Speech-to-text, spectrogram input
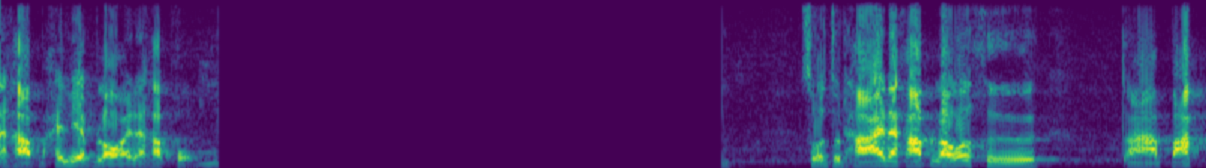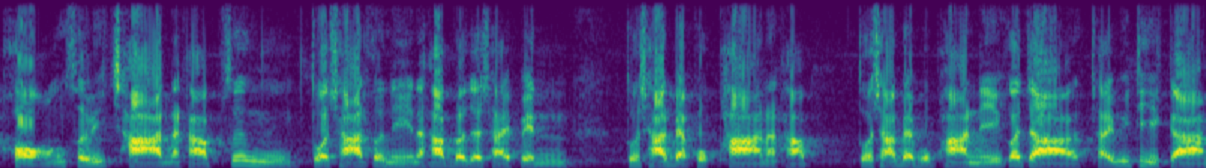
นะครับ ให้เรียบร้อยนะครับผม ส่วนสุดท้ายนะครับเราก็คือปลั๊กของสวิตชาร์จนะครับซึ่งตัวชาร์จตัวนี้นะครับเราจะใช้เป็นตัวชาร์จแบบพกพานะครับตัวชาร์จแบบพกพานี้ก็จะใช้วิธีการ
